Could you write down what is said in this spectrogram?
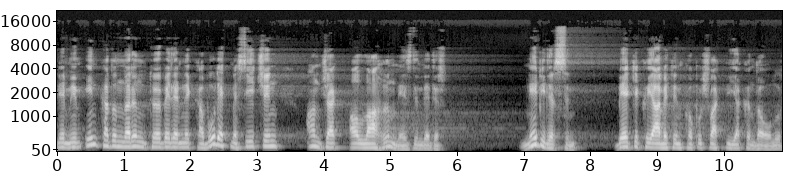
ve mümin kadınların tövbelerini kabul etmesi için ancak Allah'ın nezdindedir. Ne bilirsin, belki kıyametin kopuş vakti yakında olur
